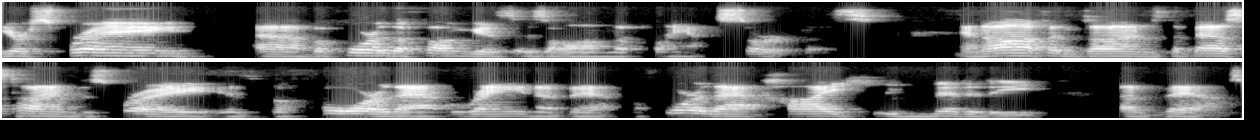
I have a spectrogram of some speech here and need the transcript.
you're spraying uh, before the fungus is on the plant surface. And oftentimes, the best time to spray is before that rain event, before that high humidity event.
